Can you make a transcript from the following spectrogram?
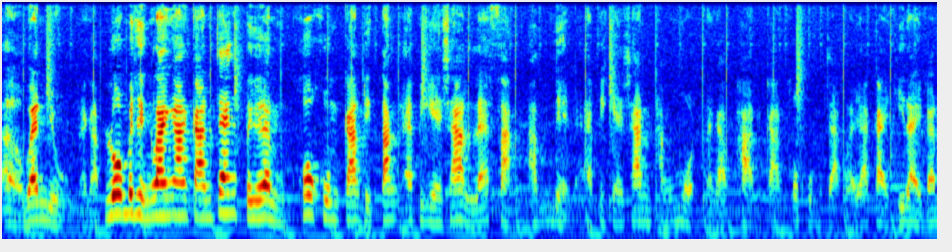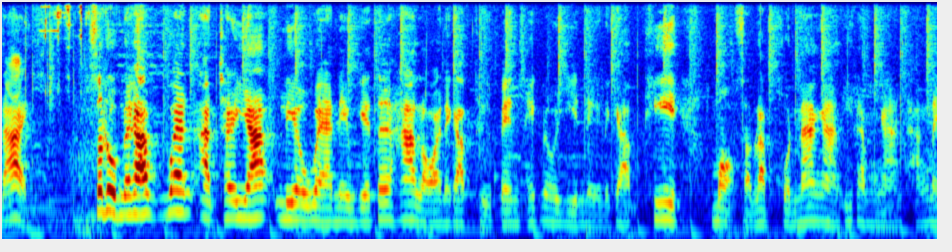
เอ่อแว่นอยู่นะครับรวมไปถึงรายงานการแจ้งเตือนควบคุมการติดตั้งแอปพลิเคชัน และสั่งอัปเดตแอปพลิเคชันทั้งหมดนะครับผ่านการควบคุมจากระยะไกลที่ใดก็ได้ สรุปนะครับแว่นอัจฉริยะเรียวแวร์เนวิเกเตอร์500 นะครับถือเป็นเทคโนโลยีหนึ่งนะครับที่เหมาะสำหรับคนหน้างานที่ทำงานทั้งใน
